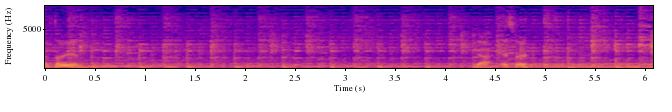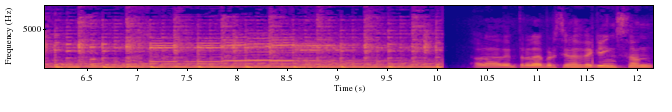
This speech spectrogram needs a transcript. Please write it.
Está bien. Ya, eso es. Ahora, dentro de las versiones de Kingston,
